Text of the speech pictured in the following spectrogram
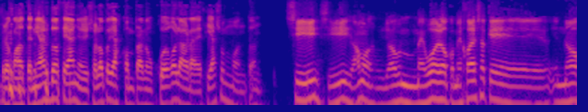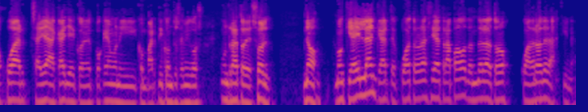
Pero cuando tenías 12 años y solo podías comprar un juego, lo agradecías un montón. Sí, sí, vamos, yo me vuelvo loco. Mejor eso que no jugar, salir a la calle con el Pokémon y compartir con tus amigos un rato de sol. No, Monkey Island, quedarte cuatro horas ahí atrapado dándole a todos los cuadrados de la esquina.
